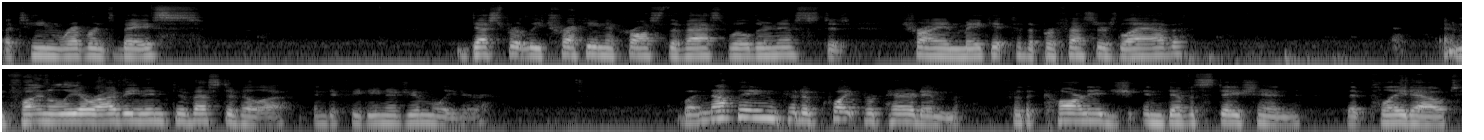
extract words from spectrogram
a Team Reverence base, desperately trekking across the vast wilderness to try and make it to the professor's lab, and finally arriving into Vestavilla and defeating a gym leader. But nothing could have quite prepared him for the carnage and devastation that played out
